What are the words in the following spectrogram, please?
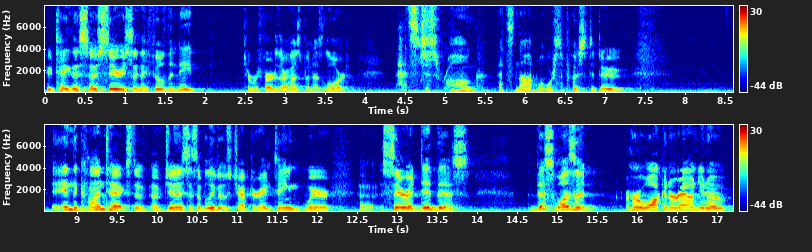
who take this so seriously, they feel the need to refer to their husband as Lord. That's just wrong. That's not what we're supposed to do. In the context of, of Genesis, I believe it was chapter 18, where uh, Sarah did this, this wasn't her walking around, you know,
